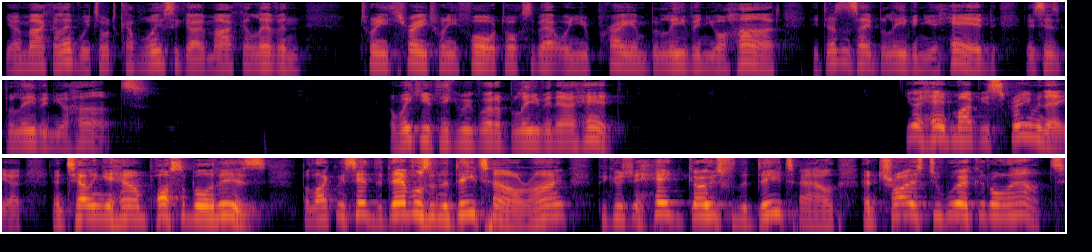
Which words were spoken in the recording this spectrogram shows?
You know, Mark 11, we talked a couple of weeks ago. Mark 11, 23, 24 talks about when you pray and believe in your heart. It doesn't say believe in your head, it says believe in your heart. And we keep thinking we've got to believe in our head. Your head might be screaming at you and telling you how impossible it is. But like we said, the devil's in the detail, right? Because your head goes for the detail and tries to work it all out.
